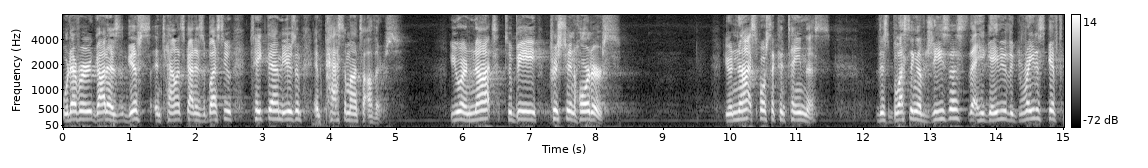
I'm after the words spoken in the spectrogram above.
Whatever God has gifts and talents God has blessed you, take them, use them, and pass them on to others. You are not to be Christian hoarders. You're not supposed to contain this. This blessing of Jesus that he gave you, the greatest gift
